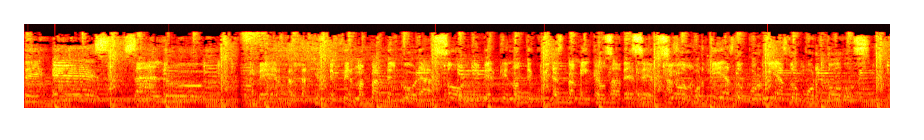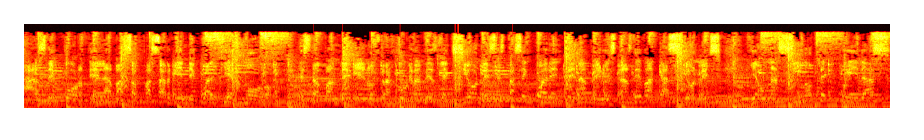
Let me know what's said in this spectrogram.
Es salud. Ver tanta gente enferma parte el corazón y ver que no te cuidas también causa decepción. Hazlo por ti, hazlo por mí, hazlo por todos. Haz deporte, la vas a pasar bien de cualquier modo. Esta pandemia nos trajo grandes lecciones. Estás en cuarentena, pero estás de vacaciones y aún así no te cuidas.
